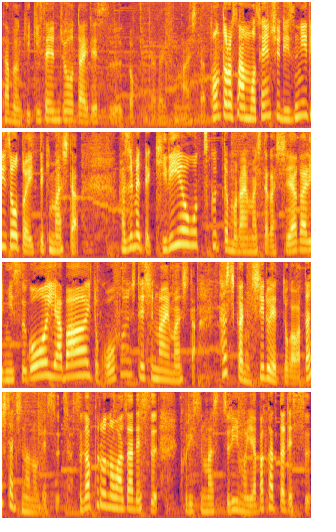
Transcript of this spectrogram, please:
多分危機戦状態ですといただきましたトントロさんも先週ディズニーリゾートへ行ってきました。初めて切り絵を作ってもらいましたが仕上がりにすごいやばいと興奮してしまいました。確かにシルエットが私たちなのです。さすがプロの技です。クリスマスツリーもやばかったです。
